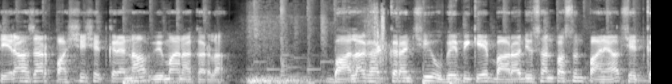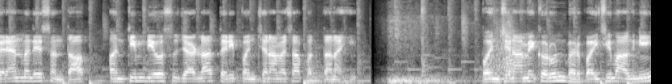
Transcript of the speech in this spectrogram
तेरा हजार पाचशे शेतकऱ्यांना विमा नाकारला बाला घाटकरांची उभे पिके बारा दिवसांपासून पाण्यात शेतकऱ्यांमध्ये संताप अंतिम दिवस उजाडला तरी पंचनाम्याचा पत्ता नाही. पंचनामे करून भरपाईची मागणी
